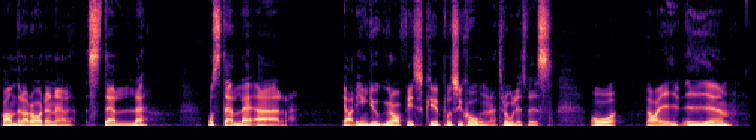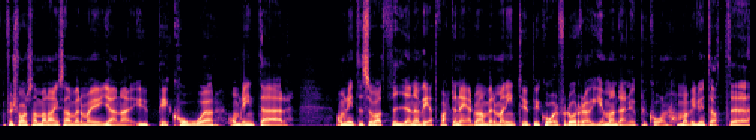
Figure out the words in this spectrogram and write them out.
och andra raden är ställe. Och ställe är, ja det är en geografisk eh, position troligtvis. Och ja, i, i eh, försvarssammanhang så använder man ju gärna UPK om det inte är om det inte är så att fienden vet vart den är, då använder man inte UPK för då röjer man den UPK. Och man vill ju inte att eh,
